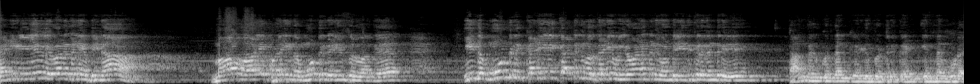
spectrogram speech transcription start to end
கனிகளிலே விரிவான கனி அப்படின்னா மா வாழைப்பழம் இந்த மூன்று கனின்னு சொல்லுவாங்க. இந்த மூன்று கனிகளை காட்டின ஒரு கனி விரிவான கனி ஒன்று இருக்கிறது என்று தாங்களுக்கு தான் கேள்விப்பட்டிருக்கேன். இருந்தாலும் கூட.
